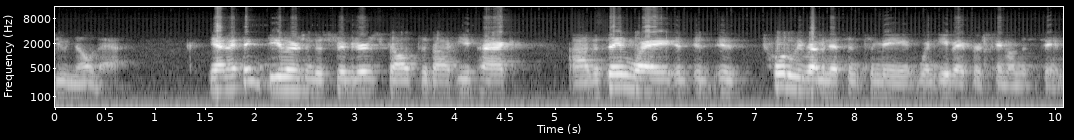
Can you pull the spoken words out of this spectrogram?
do know that. Yeah, and I think dealers and distributors felt about ePack uh, the same way it, it is totally reminiscent to me when eBay first came on the scene.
